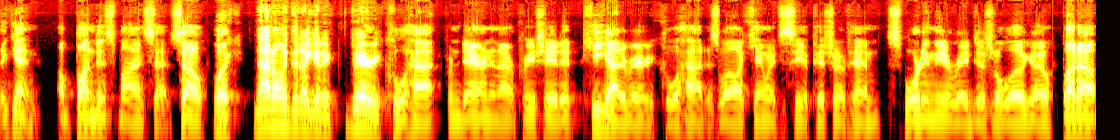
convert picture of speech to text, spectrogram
again, abundance mindset. So, look, not only did I get a very cool hat from Darren and I appreciate it, he got a very cool hat as well. I can't wait to see a picture of him sporting the Array Digital logo. But uh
